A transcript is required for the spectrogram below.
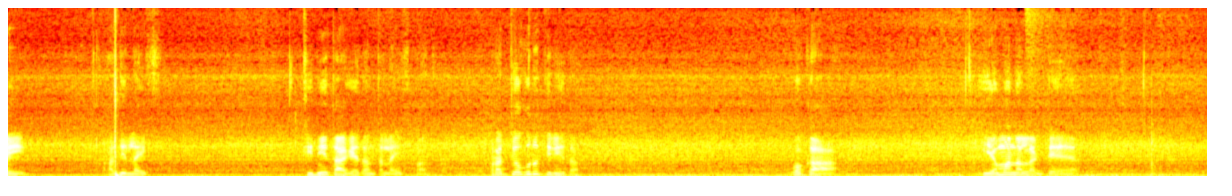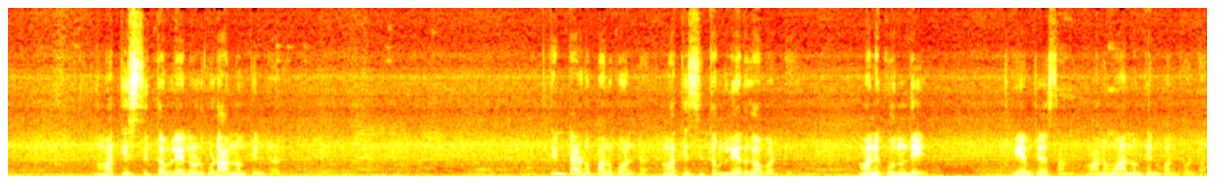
చేయి. అది లైఫ్. తిని తాగేదంత లైఫ్ కాదు. ప్రతి ఒక్కరూ తిని తాగు ఒక ఏమనాలంటే మతి స్థితం లేనోడు కూడా అన్నం తింటాడు. తింటాడు పనుకుంటాడు. మతి స్థితం లేదు కాబట్టి మనకు ఉంది ఏం చేస్తాను మనము అన్నం తిని పనుకుంటాం.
